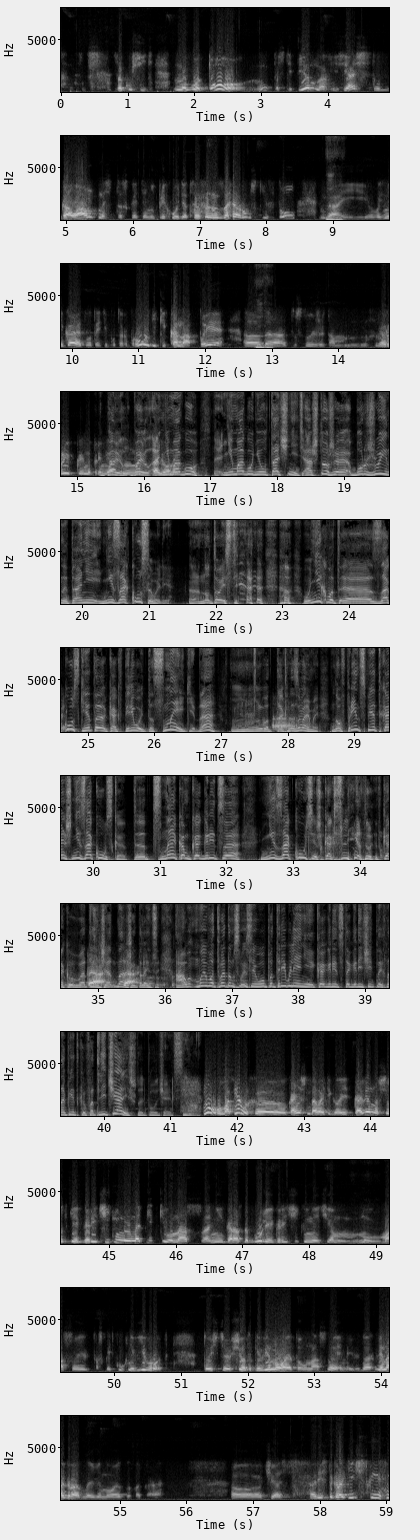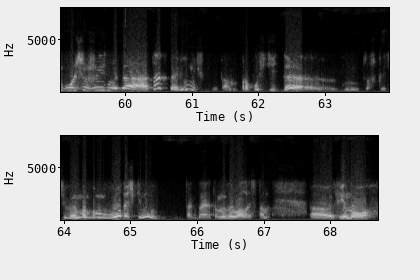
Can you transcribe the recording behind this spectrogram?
закусить, ну, вот, то ну, постепенно изящество, галантность, так сказать, они приходят за русский стол, да, и возникают вот эти бутербродики, канапе, э, да, с той же там рыбкой, например. Павел, Павел, а не могу, не могу не уточнить, а что же буржуины-то они не закусывали? Э, ну, то есть, у них вот э, закуски это, как в переводе-то, снеки, да? Вот так называемые. Но, в принципе, это, конечно, не закуска. Снеком, как говорится, не закусишь как следует, как в отличие от нашей традиции. А мы вот в этом смысле в употреблении, как говорится, горячительных напитков отличались, что ли, получается, сильно? Ну, во-первых, э, конечно, давайте говорить откровенно, все-таки горячительные напитки у нас, они гораздо более горячительные, чем, ну, массовые, так сказать, кухни в Европе. То есть э, все-таки вино это у нас, ну я имею в виду, виноградное вино это такая э, часть аристократической больше жизни, да, а так-то рюмочку там пропустить, да, ну, так сказать, водочки, ну, тогда это называлось там э, вино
